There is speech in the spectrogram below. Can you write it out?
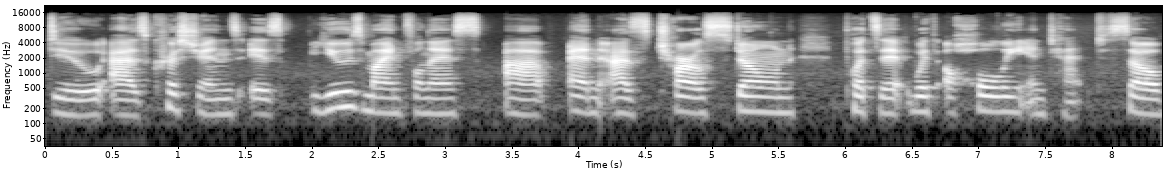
do as Christians is use mindfulness, uh, and as Charles Stone puts it, with a holy intent. So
